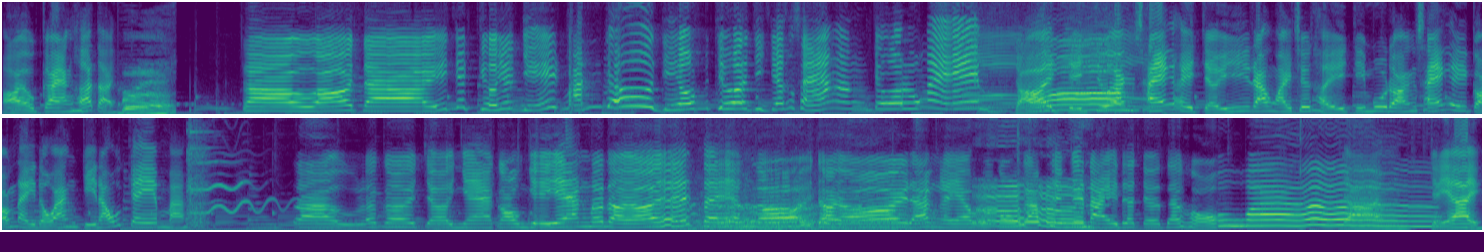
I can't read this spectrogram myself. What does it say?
Rồi ok ăn hết rồi. Bruh. Trời ơi trời ít nhất chưa cho chị ít bánh chứ. Chị ôm chưa chị chân sáng ăn chưa đúng không em? Trời ơi chị chưa ăn sáng thì chị ra ngoài siêu thị chị mua đồ ăn sáng đi. Còn này đồ ăn chị nấu cho em mà. Trời đất ơi trời nhà còn gì ăn nữa trời ơi hết tiền rồi. Trời ơi đã nghèo rồi còn gặp thêm cái này nữa trời ta khổ quá. Dạ chị ơi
